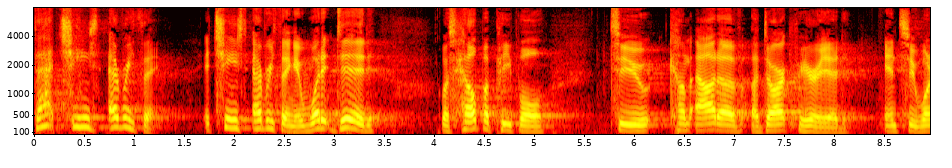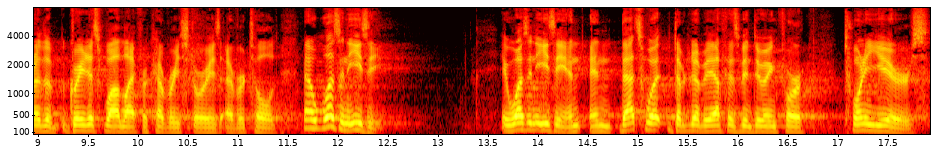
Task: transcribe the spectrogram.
That changed everything. It changed everything. And what it did was help a people to come out of a dark period into one of the greatest wildlife recovery stories ever told. Now, it wasn't easy. It wasn't easy, and, and that's what WWF has been doing for 20 years,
